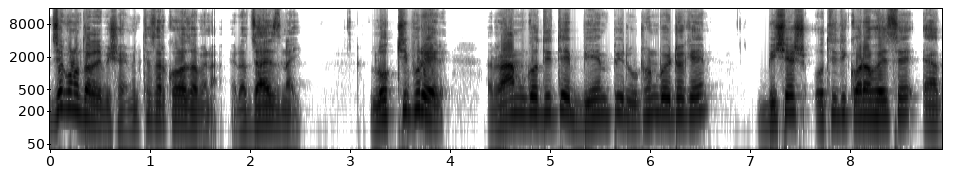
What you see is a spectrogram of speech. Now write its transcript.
যে কোনো দলের বিষয়ে মিথ্যাচার করা যাবে না, এটা জায়েজ নাই। লক্ষ্মীপুরের রামগতিতে বিএনপির উঠোন বৈঠকে বিশেষ অতিথি করা হয়েছে এক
